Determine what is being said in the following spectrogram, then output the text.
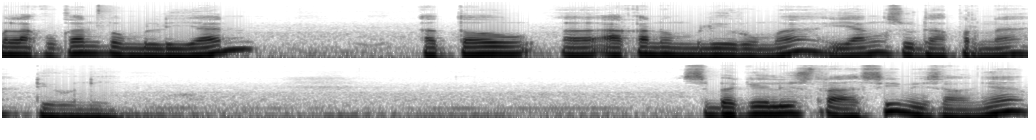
melakukan pembelian atau e, akan membeli rumah yang sudah pernah dihuni. Sebagai ilustrasi misalnya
